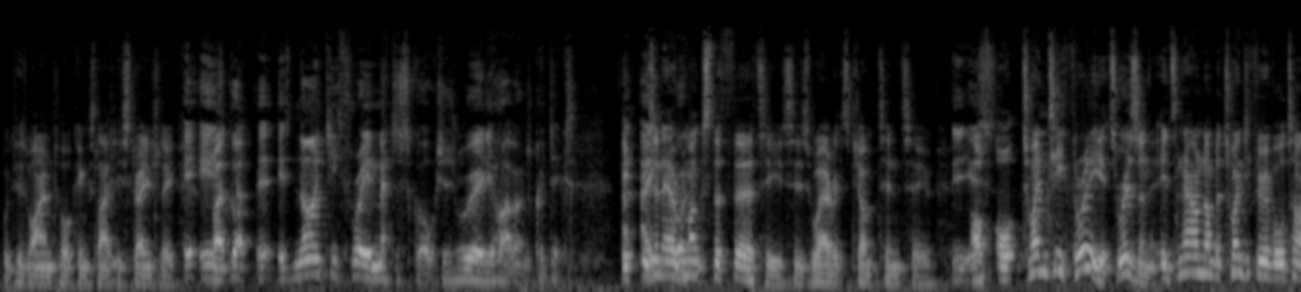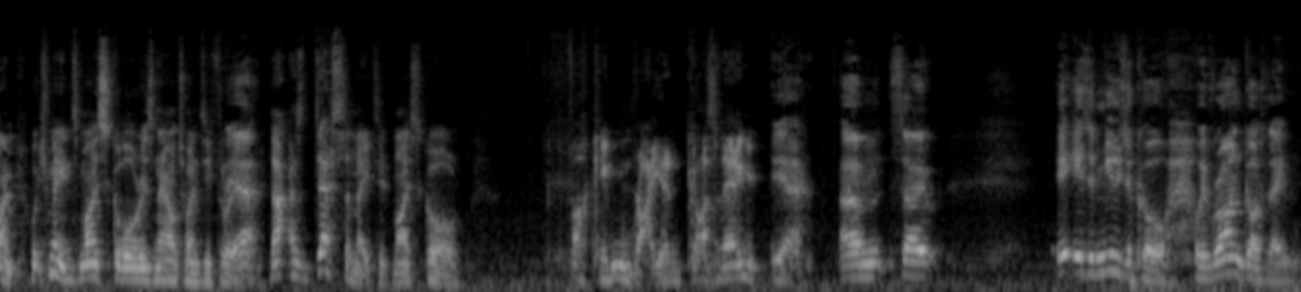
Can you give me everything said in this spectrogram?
which is why I'm talking slightly strangely. It, it's But, got it, it's ninety three in Metascore, which is really high amongst critics. It, isn't it amongst the 30s is where it's jumped into? It Of or 23, it's risen. It's now number 23 of all time, which means my score is now 23. Yeah. That has decimated my score. Fucking Ryan Gosling. Yeah. Um, so it is a musical with Ryan Gosling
